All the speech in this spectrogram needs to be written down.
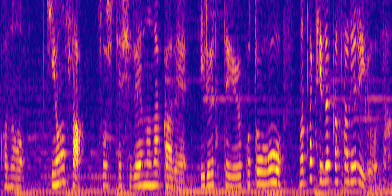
この気温差そして自然の中でいるっていうことをまた気づかされるような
